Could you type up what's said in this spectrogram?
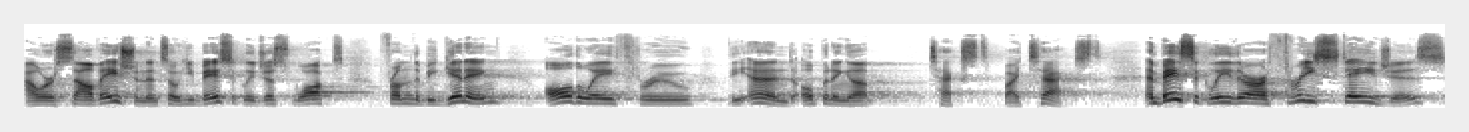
our salvation. And so he basically just walked from the beginning all the way through the end, opening up text by text. And basically, there are three stages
